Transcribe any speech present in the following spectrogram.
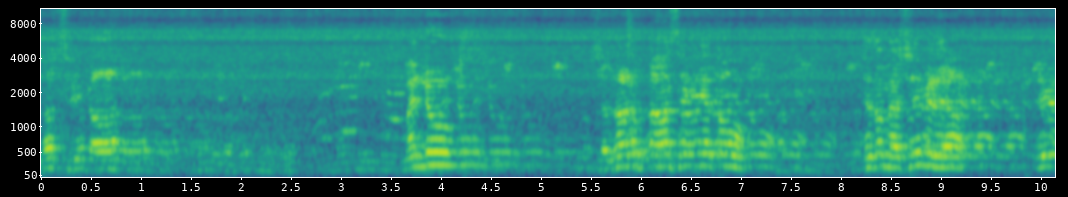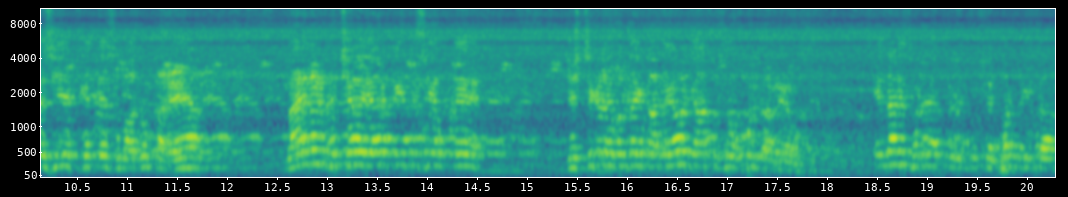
ਸਤਿ ਸ੍ਰੀ ਅਕਾਲ। ਮੈਨੂੰ ਸਰਦਾਰ ਅਵਤਾਰ ਸਿੰਘ ਜੀ ਤੋਂ ਜਦੋਂ ਮੈਸੇਜ ਮਿਲਿਆ ਕਿ ਅਸੀਂ ਇੱਕ ਕਿਤੇ ਸਮਾਗਮ ਕਰ ਰਹੇ ਆ ਮੈਂ ਇਹਨਾਂ ਨੂੰ ਪੁੱਛਿਆ, ਯਾਰ ਕੀ ਤੁਸੀਂ ਆਪਣੇ ਡਿਸਟ੍ਰਿਕਟ ਲੈਵਲ ਦਾ ਹੀ ਕਰ ਰਹੇ ਹੋ ਜਾਂ ਤੁਸੀਂ ਓਪਨ ਕਰ ਰਹੇ ਹੋ? ਇਹਨਾਂ ਨੇ ਥੋੜਾ ਜਿਹਾ ਕਨਫਰਮ ਕੀਤਾ,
